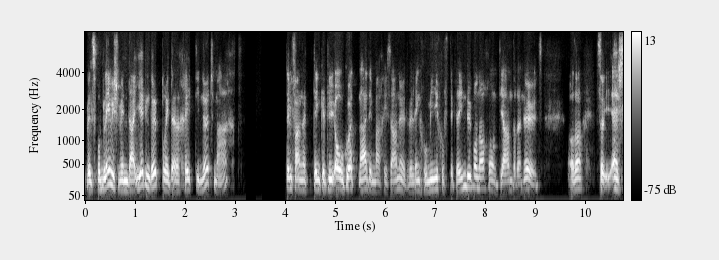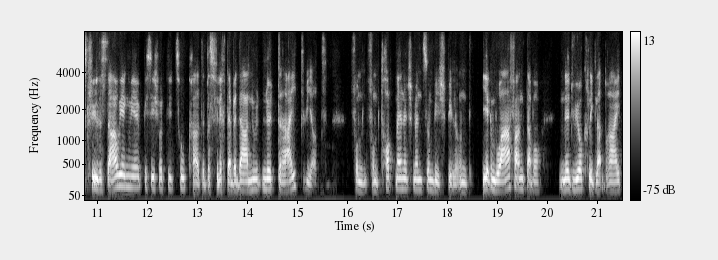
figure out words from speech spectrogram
Weil das Problem ist, wenn da irgendjemand in der Kette nicht macht, dann fangen, denken die Leute, oh gut, nein, dann mache ich es auch nicht, weil dann komme ich auf den Grind über und die anderen nicht. Oder? So, hast du das Gefühl, dass da auch irgendwie etwas ist, was die Leute zurückhalten, dass vielleicht eben da nicht, nicht wird vom, vom Top-Management zum Beispiel und irgendwo anfängt, aber nicht wirklich breit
